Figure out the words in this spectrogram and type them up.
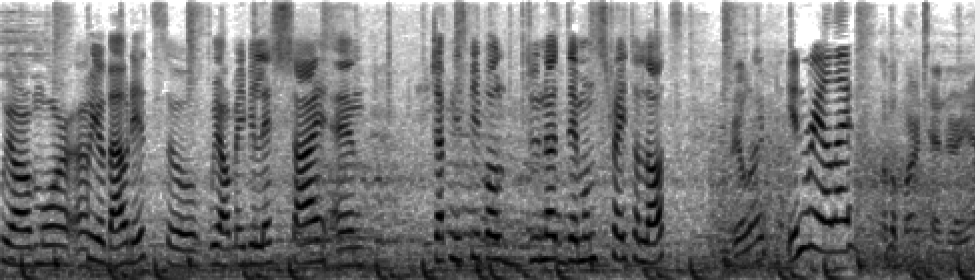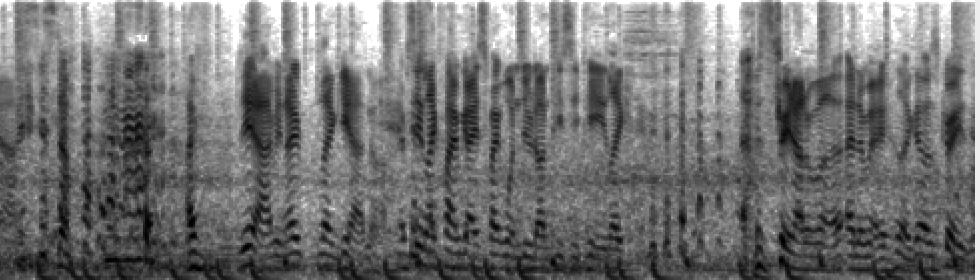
we are more uh, free about it, so we are maybe less shy. And Japanese people do not demonstrate a lot. In real life? In real life? I'm a bartender. Yeah. I see stuff. I've yeah. I mean, I like yeah. No, I've seen like five guys fight one dude on PCP. Like that was straight out of uh, anime. Like that was crazy.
